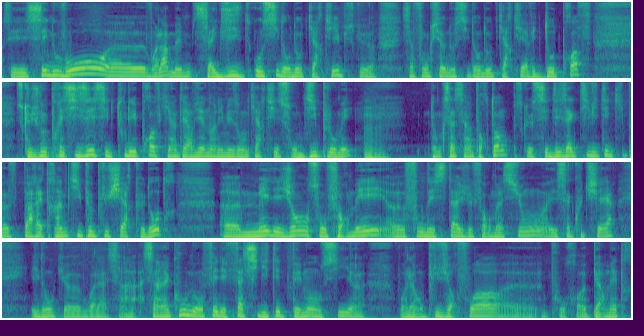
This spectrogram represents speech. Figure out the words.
c'est nouveau, euh, voilà, même ça existe aussi dans d'autres quartiers, puisque ça fonctionne aussi dans d'autres quartiers avec d'autres profs. Ce que je veux préciser, c'est que tous les profs qui interviennent dans les maisons de quartier sont diplômés. Mmh. Donc ça c'est important parce que c'est des activités qui peuvent paraître un petit peu plus chères que d'autres, euh, mais les gens sont formés, euh, font des stages de formation et ça coûte cher. Et donc euh, voilà, ça, ça, a un coût, mais on fait des facilités de paiement aussi, voilà, en plusieurs fois pour permettre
